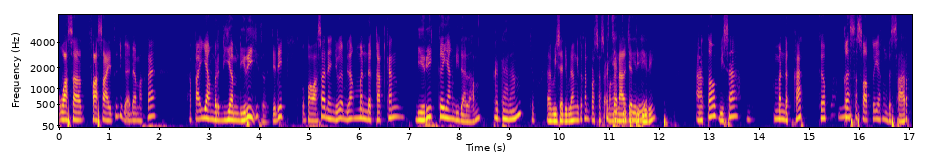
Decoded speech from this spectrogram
wasa fasa itu juga ada makna apa yang berdiam diri gitu. Jadi upawasa dan juga bilang mendekatkan diri ke yang di dalam. Ke dalam. Uh, bisa dibilang itu kan proses jati mengenal jati diri. diri. Atau bisa mendekat ke hmm. ke sesuatu yang besar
